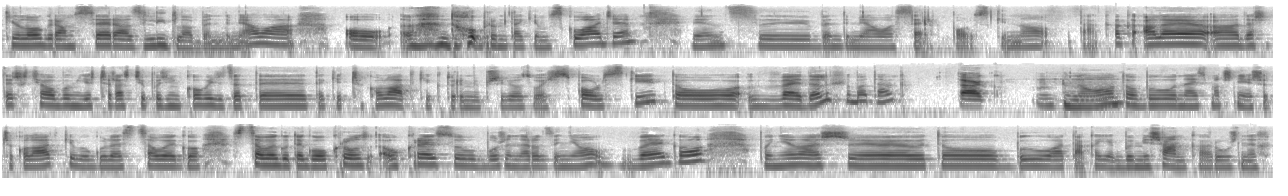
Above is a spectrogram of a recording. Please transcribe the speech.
kilogram sera z Lidla będę miała o dobrym takim składzie, więc y, będę miała ser polski. No tak, tak ale Dasza też chciałabym jeszcze raz Ci podziękować za te takie czekoladki, które mi przywiozłaś z Polski. To Wedel chyba, tak? Tak. Mhm. No, to były najsmaczniejsze czekoladki w ogóle z całego, z całego tego okresu, bożonarodzeniowego, ponieważ e, to była taka jakby mieszanka różnych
